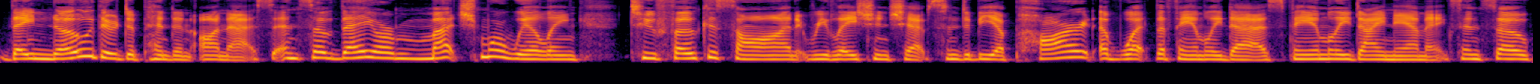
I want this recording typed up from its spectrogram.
They know they're dependent on us. And so they are much more willing to focus on relationships and to be a part of what the family does, family dynamics. And so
